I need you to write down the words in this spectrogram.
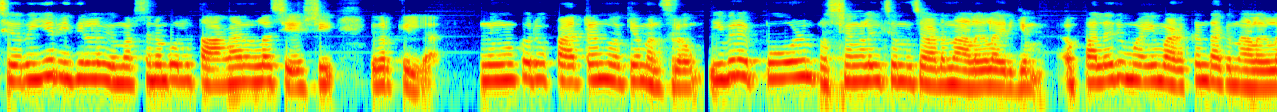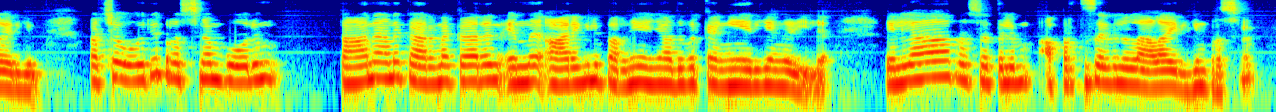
ചെറിയ രീതിയിലുള്ള വിമർശനം പോലും താങ്ങാനുള്ള ശേഷി ഇവർക്കില്ല. നിങ്ങൾക്കൊരു പാറ്റേൺ നോക്കിയാൽ മനസ്സിലാവും. ഇവരെപ്പോഴും പ്രശ്നങ്ങളിൽ ചെന്ന് ചാടുന്ന ആളുകളായിരിക്കും. പലരുമായും വഴക്കുണ്ടാക്കുന്ന ആളുകളായിരിക്കും. പക്ഷെ ഒരു പ്രശ്നം പോലും താനാണ് കാരണക്കാരൻ എന്ന് ആരെങ്കിലും പറഞ്ഞു കഴിഞ്ഞാൽ അത് ഇവർക്ക് അംഗീകരിക്കാൻ കഴിയില്ല. എല്ലാ പ്രശ്നത്തിലും അപ്പുറത്തെ സൈഡിലുള്ള ആളായിരിക്കും പ്രശ്നം.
